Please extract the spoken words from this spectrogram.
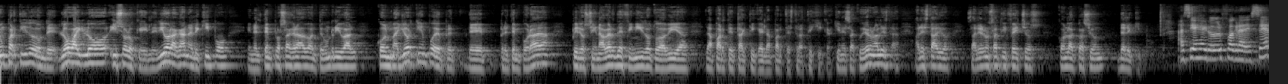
un partido donde lo bailó, hizo lo que le dio la gana al equipo en el Templo Sagrado ante un rival con mayor tiempo de, pretemporada, pero sin haber definido todavía la parte táctica y la parte estratégica. Quienes acudieron al estadio salieron satisfechos con la actuación del equipo. Así es, Rodolfo, agradecer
